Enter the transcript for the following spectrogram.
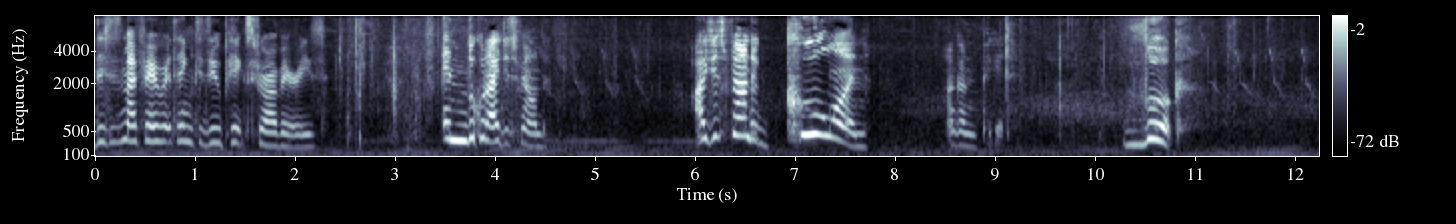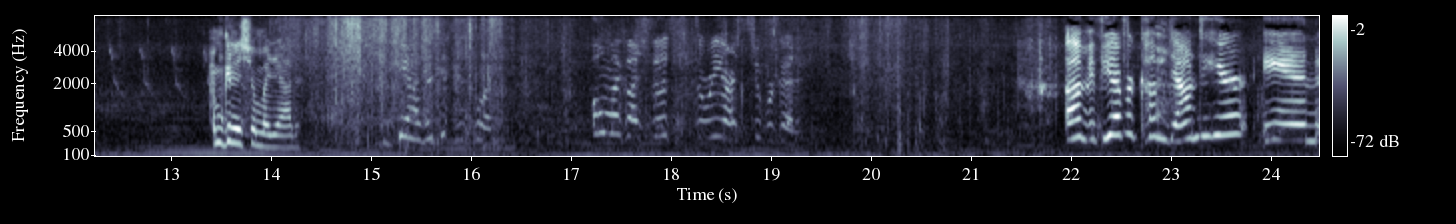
This is my favorite thing to do, pick strawberries. And look what I just found. I just found a cool one. I'm gonna pick it. Look. I'm gonna show my dad. Yeah, look at this one. Oh my gosh, those three are super good. Um, if you ever come down to here and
